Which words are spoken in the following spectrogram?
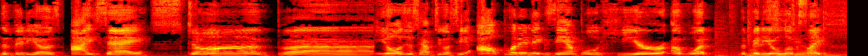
the videos, I say, stop. Uh, you'll just have to go see. I'll put an example here of what the video looks doing? like.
